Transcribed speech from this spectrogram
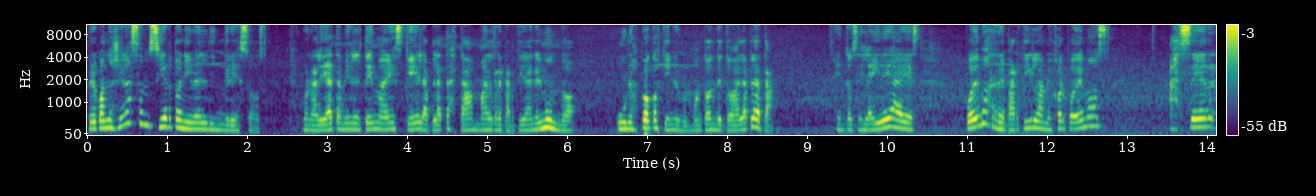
Pero cuando llegas a un cierto nivel de ingresos, bueno, en realidad también el tema es que la plata está mal repartida en el mundo. Unos pocos tienen un montón de toda la plata. Entonces la idea es, podemos repartirla mejor, podemos hacer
